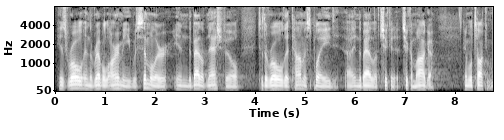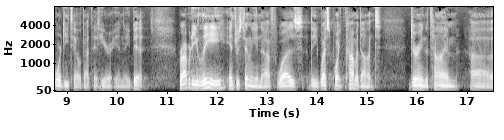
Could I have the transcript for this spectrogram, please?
His role in the rebel army was similar in the Battle of Nashville to the role that Thomas played uh, in the Battle of Chickamauga. And we'll talk in more detail about that here in a bit. Robert E. Lee, interestingly enough, was the West Point commandant during the time uh,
